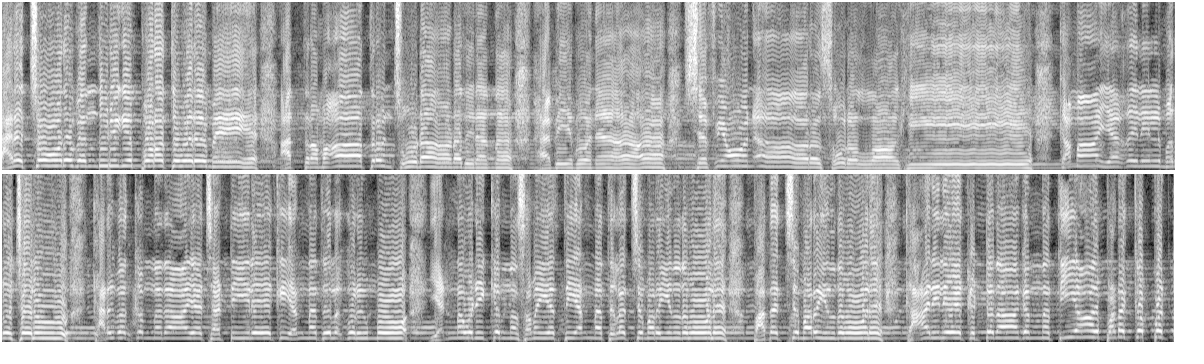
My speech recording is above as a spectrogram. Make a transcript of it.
തലച്ചോറ് വെന്തുരുകി പുറത്തു വരുമേ അത്രമാത്രം ചൂടാണതിനെന്ന് ഹബീബുന ഷഫിഉന റസൂലുള്ളാഹി. കമാ യഗ്ലിൽ മർജലു കറി വെക്കുന്നതായ ചട്ടിയിലേക്ക് എണ്ണ തിളക്കുമ്പോൾ എണ്ണ ഒഴിക്കുന്ന സമയത്ത് എണ്ണ തിളച്ചു മറിയുന്നത് പോലെ പതച്ച് മറിയുന്നത് പോലെ കാലിലേക്ക് ഇട്ടതാകുന്ന തീയാൽ പടക്കപ്പെട്ട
